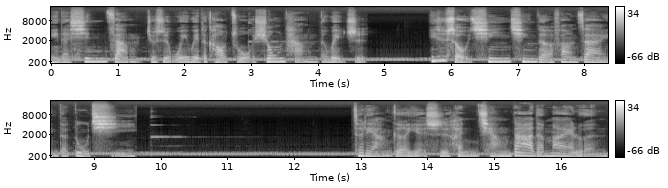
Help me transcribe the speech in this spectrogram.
你的心脏，就是微微的靠左胸膛的位置。一只手轻轻的放在你的肚脐，这两个也是很强大的脉轮，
